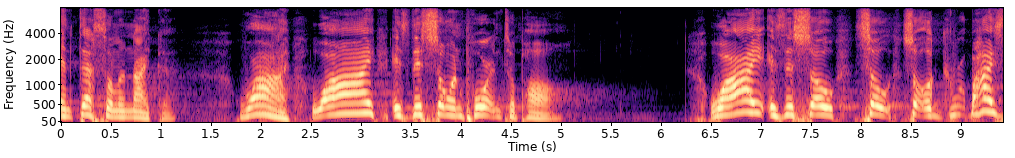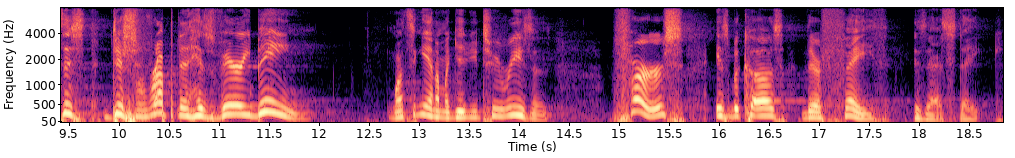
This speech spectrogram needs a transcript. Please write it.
in Thessalonica. Why? Why is this so important to Paul? Why is this so so so why is this disrupting his very being? Once again, I'm going to give you two reasons. First is because their faith is at stake.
